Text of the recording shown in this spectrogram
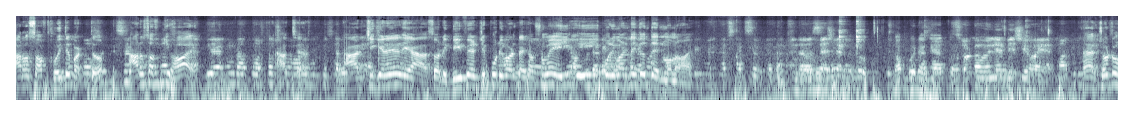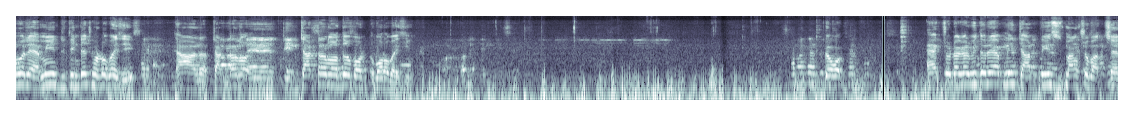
আরও সফট হইতে পারতো। আরও সফট কি হয়? আচ্ছা। আর চিকেনের সরি বিফের যে পরিমাণটা সবসময় এই এই পরিমাণটাই তো দেন মনে হয়। হয় ছোট হলে আমি দু তিনটে ছোট পাইছি। আর চারটার চারটার মতো বড়- বড় পাইছি। একশো টাকার ভিতরে আপনি চার পিস মাংস পাচ্ছেন।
